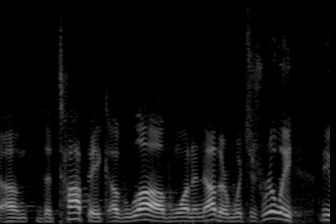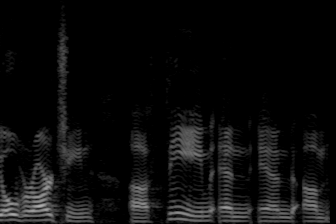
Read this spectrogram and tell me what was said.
um, the topic of love one another, which is really the overarching uh, theme and, and um,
